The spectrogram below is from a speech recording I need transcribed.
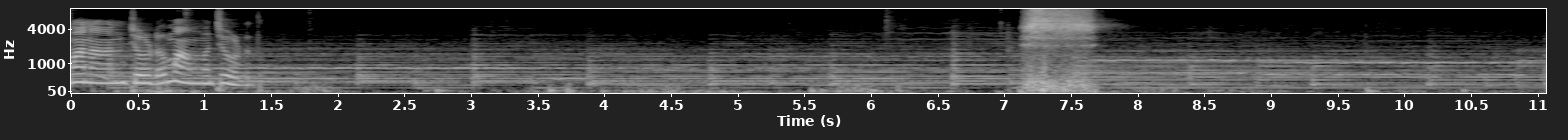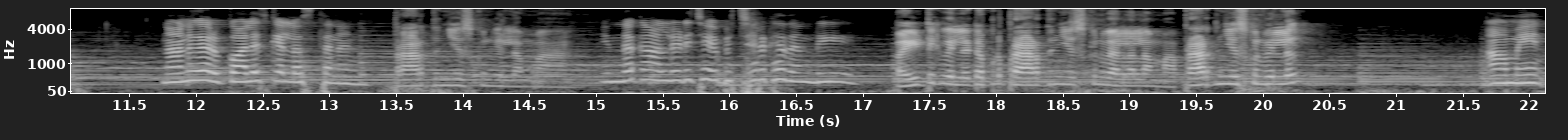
మా నాన్న చూడు మా అమ్మ చూడదు. నాన్నగారు కాలేజ్కి వెళ్ళి వస్తానండి ప్రార్థన చేసుకుని వెళ్ళమ్మా. ఇందాక ఆల్రెడీ చేపించారు కదండి. బయటికి వెళ్ళేటప్పుడు ప్రార్థన చేసుకుని వెళ్ళాలమ్మా. ప్రార్థన చేసుకుని వెళ్ళు. ఆమె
